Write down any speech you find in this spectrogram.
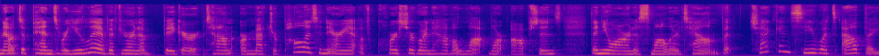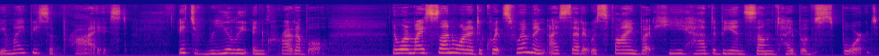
Now, it depends where you live. If you're in a bigger town or metropolitan area, of course, you're going to have a lot more options than you are in a smaller town. But check and see what's out there. You might be surprised. It's really incredible. Now, when my son wanted to quit swimming, I said it was fine, but he had to be in some type of sport.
